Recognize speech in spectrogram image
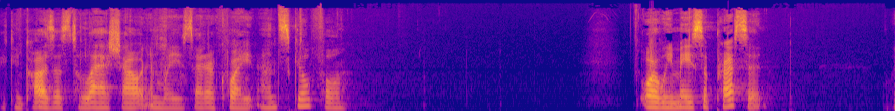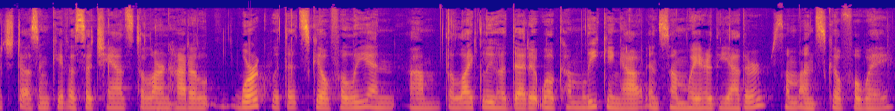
It can cause us to lash out in ways that are quite unskillful. Or we may suppress it which doesn't give us a chance to learn how to work with it skillfully, and um, the likelihood that it will come leaking out in some way or the other, some unskillful way.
